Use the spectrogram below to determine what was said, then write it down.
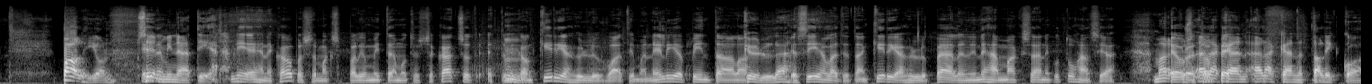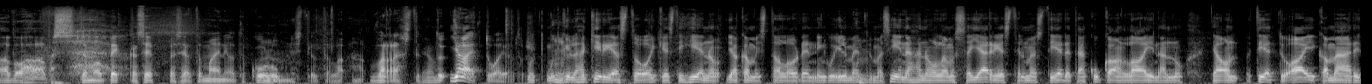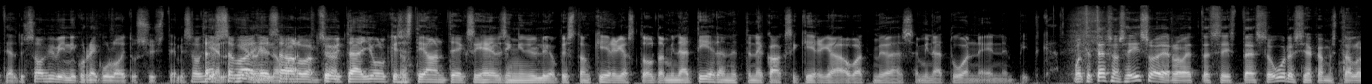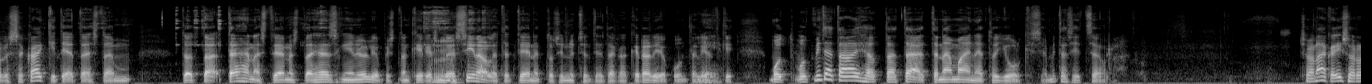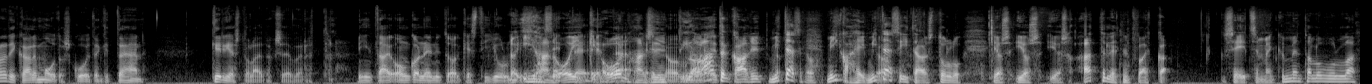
Paljon, sen ne, minä tiedän. Niin, eihän ne kaupassa maksa paljon mitään, mutta jos sä katsot, että mikä mm. on kirjahyllyn vaatima neliöpinta-ala, Kyllä. ja siihen laitetaan kirjahylly päälle, niin nehän maksaa niin kuin tuhansia Markus, euroja. äläkään, Pek- äläkään talikkoa avohaavassa. Tämä on Pekka Seppä sieltä mainiolta kolumnistilta mm. varastettu, ja. jaettu ajatus. Mutta mut mm. kyllähän kirjasto on oikeasti hieno jakamistalouden niin kuin ilmentymä. Mm. Siinähän on olemassa järjestelmä, jos tiedetään kuka on lainannut ja on tietty aika määritelty. Se on hyvin niin kuin reguloitu systeemi. Se on Tässä hieno, vaiheessa hieno haluan pyytää julkisesti anteeksi Helsingin yliopiston kirjastolta. Minä tiedän, että ne kaksi kirjaa ovat myöhässä. Minä tuonne ennen pitkään. Mutta tässä on se iso ero, että siis tässä uudessa jakamistaloudessa kaikki tietää sitä Tota, tähän asti ainoastaan Helsingin yliopiston kirjasto, mm. ja sinä olette tienneet, tosi nyt sen tietää kaikki radiokuuntelijatkin. Niin. Mutta mut mitä tämä aiheuttaa tämä, että nämä maineet on julkisia? Mitä siitä seuraa? Se on aika iso radikaali muutos kuitenkin tähän kirjastolaitokseen verrattuna. Niin, tai onko ne nyt oikeasti julkisia? No ihan sitten, oikein, että, onhan se no, nyt. No, ajatelkaa et, nyt, mitä, no, Mika, hei, mitä no. siitä olisi tullut, jos, jos, jos ajattelet nyt vaikka 70-luvulla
